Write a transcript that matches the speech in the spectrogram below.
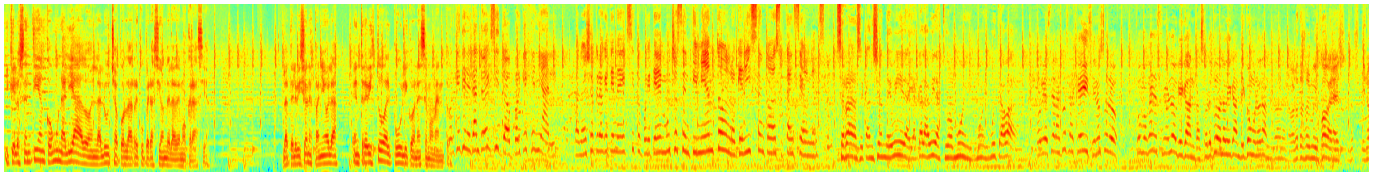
y que lo sentían como un aliado en la lucha por la recuperación de la democracia. La televisión española entrevistó al público en ese momento. ¿Por qué tiene tanto éxito? Porque es genial. Bueno, yo creo que tiene éxito porque tiene mucho sentimiento en lo que dicen todas sus canciones. Cerrada hace canción de vida y acá la vida estuvo muy, muy, muy trabada. Porque hacía las cosas que dice, no solo cómo canta, sino lo que canta, sobre todo lo que canta y cómo lo canta. vosotros sois muy jóvenes y no,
